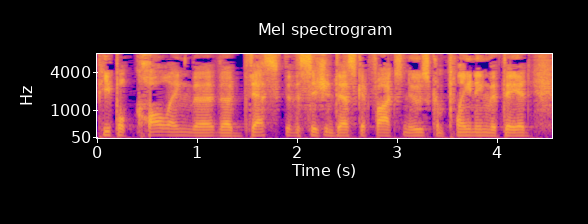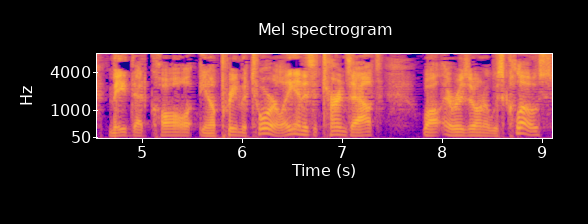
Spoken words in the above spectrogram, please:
people calling the, the desk, the decision desk at Fox News complaining that they had made that call, you know, prematurely. And as it turns out, while Arizona was close,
